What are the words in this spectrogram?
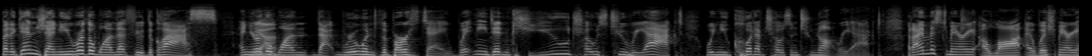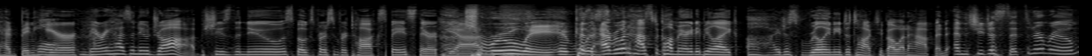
But again, Jen, you were the one that threw the glass and you're Yeah. the one that ruined the birthday. Whitney didn't because you chose to react when you could have chosen to not react. But I missed Mary a lot. I wish Mary had been Well, here. Mary has a new job. She's the new spokesperson for Talkspace Therapy app. Truly, Because was everyone has to call Mary to be like, oh, I just really need to talk to you about what happened. And she just sits in her room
